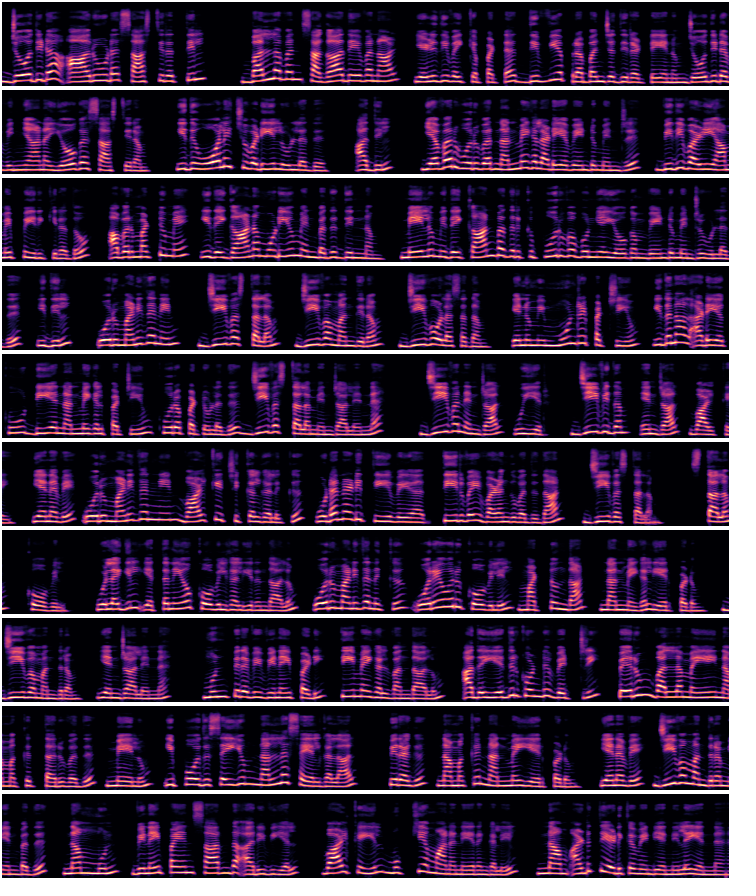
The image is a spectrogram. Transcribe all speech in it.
ஜோதிட ஆரூட சாஸ்திரத்தில் வல்லவன் சகாதேவனால் எழுதி வைக்கப்பட்ட திவ்ய பிரபஞ்ச திரட்டு எனும் ஜோதிட விஞ்ஞான யோக சாஸ்திரம் இது ஓலைச்சுவடியில் உள்ளது. அதில் எவர் ஒருவர் நன்மைகள் அடைய வேண்டும் என்று விதிவழி அமைப்பு இருக்கிறதோ அவர் மட்டுமே இதை காண முடியும் என்பது திண்ணம். மேலும் இதை காண்பதற்கு பூர்வ புண்ணிய யோகம் வேண்டும் என்று உள்ளது. இதில் ஒரு மனிதனின் ஜீவஸ்தலம் ஜீவ மந்திரம் ஜீவோலசதம் என்னும் இம்மூன்றைப் பற்றியும் இதனால் அடைய கூடிய நன்மைகள் பற்றியும் கூறப்பட்டுள்ளது ஜீவஸ்தலம் என்றால் என்ன? ஜீவன் என்றால் உயிர் ஜீவிதம் என்றால் வாழ்க்கை. எனவே ஒரு மனிதனின் வாழ்க்கை சிக்கல்களுக்கு உடனடி தீர்வைய தீர்வை வழங்குவதுதான் ஜீவஸ்தலம். ஸ்தலம் கோவில். உலகில் எத்தனையோ கோவில்கள் இருந்தாலும் ஒரு மனிதனுக்கு ஒரே ஒரு கோவிலில் மட்டும்தான் நன்மைகள் ஏற்படும். ஜீவ மந்திரம் என்றால் என்ன? முன்பிறவி வினைப்படி தீமைகள் வந்தாலும் அதை எதிர்கொண்டு வெற்றி பெரும் வல்லமையை நமக்குத் தருவது. மேலும் இப்போது செய்யும் நல்ல செயல்களால் பிறகு நமக்கு நன்மை ஏற்படும். எனவே ஜீவமந்திரம் என்பது நம் முன் வினைப்பயன் சார்ந்த அறிவியல் வாழ்க்கையில் முக்கியமான நேரங்களில் நாம் அடுத்து எடுக்க வேண்டிய நிலை என்ன?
